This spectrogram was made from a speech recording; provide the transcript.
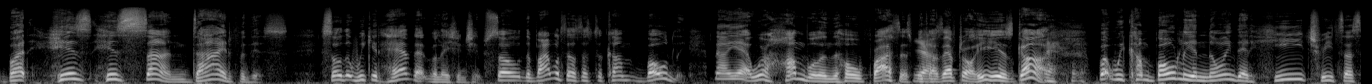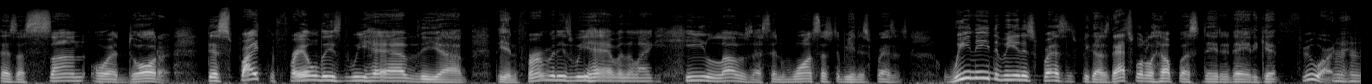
But his his son died for this so that we could have that relationship. So the Bible tells us to come boldly. Now, yeah, we're humble in the whole process because, yeah. after all, He is God. but we come boldly in knowing that He treats us as a son or a daughter. Despite the frailties we have, the, uh, the infirmities we have, and the like, He loves us and wants us to be in His presence. We need to be in His presence because that's what will help us day to day to get through our day. Mm-hmm.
